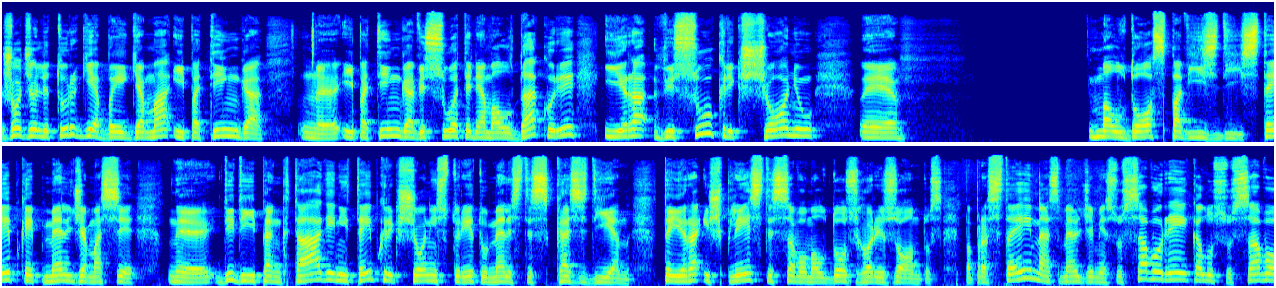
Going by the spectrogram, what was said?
Žodžio liturgija baigiama ypatinga ypatinga visuotinė malda, kuri yra visų krikščionių e, maldos pavyzdys. Taip kaip melžiamasi e, didįjį penktadienį, taip krikščionys turėtų melstis kasdien. Tai yra išplėsti savo maldos horizontus. Paprastai mes melžiamės už savo reikalus, už savo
